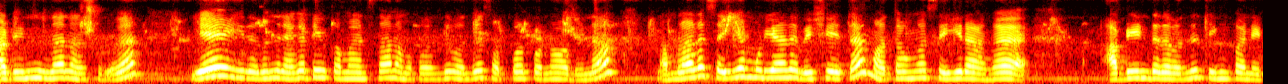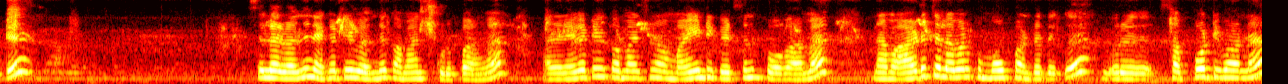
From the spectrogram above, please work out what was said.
அப்படின்னு தான் நான் சொல்லுவேன். ஏன் இது வந்து நெகட்டிவ் கமெண்ட்ஸ் தான் நமக்கு வந்து வந்து சப்போர்ட் பண்ணோம் அப்படின்னா நம்மளால் செய்ய முடியாத விஷயத்த மற்றவங்க செய்கிறாங்க அப்படின்றத வந்து திங்க் பண்ணிவிட்டு சிலர் வந்து நெகட்டிவ் வந்து கமெண்ட்ஸ் கொடுப்பாங்க. அந்த நெகட்டிவ் கமெண்ட்ஸ் நம்ம மைண்டுக்கு எடுத்துன்னு போகாமல் நம்ம அடுத்த லெவலுக்கு மூவ் பண்ணுறதுக்கு ஒரு சப்போர்ட்டிவான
